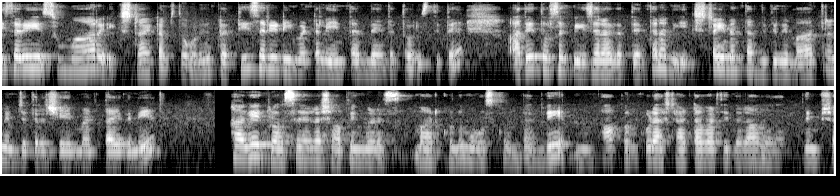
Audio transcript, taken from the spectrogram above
ಈ ಸರಿ ಸುಮಾರು ಎಕ್ಸ್ಟ್ರಾ ಐಟಮ್ಸ್ ತೊಗೊಂಡಿದ್ದೆ. ಪ್ರತಿ ಸರಿ ಡಿಮಾರ್ಟಲ್ಲಿ ಏನು ತಂದೆ ಅಂತ ತೋರಿಸ್ತಿದ್ದೆ. ಅದೇ ತೋರ್ಸೋಕ್ಕೆ ಬೇಜಾರಾಗುತ್ತೆ ಅಂತ ನಾನು ಎಕ್ಸ್ಟ್ರಾ ಏನೇನು ತಂದಿದ್ದೀನಿ ಮಾತ್ರ ನಿಮ್ಮ ಜೊತೆ ಶೇರ್ ಮಾಡ್ತಾ ಇದ್ದೀನಿ. ಹಾಗೆ ಗ್ರಾಸರಿ ಎಲ್ಲ ಶಾಪಿಂಗ್ ಮಾಡಿಸ್, ಮಾಡಿಕೊಂಡು ಮುಗಿಸ್ಕೊಂಡು ಬಂದ್ವಿ. ಪಾಪನ ಕೂಡ ಅಷ್ಟು ಹಠ ಮಾಡ್ತಿದ್ದಲ್ಲ ಅವನು ಹತ್ತು ನಿಮಿಷ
